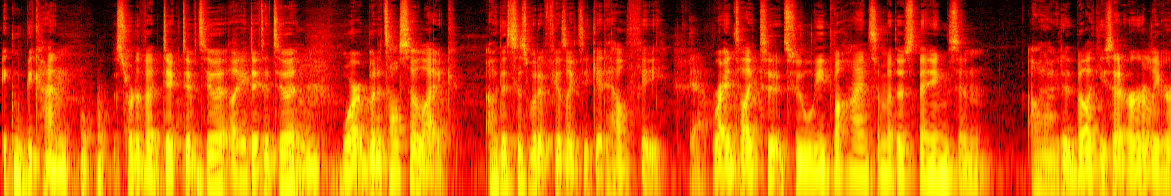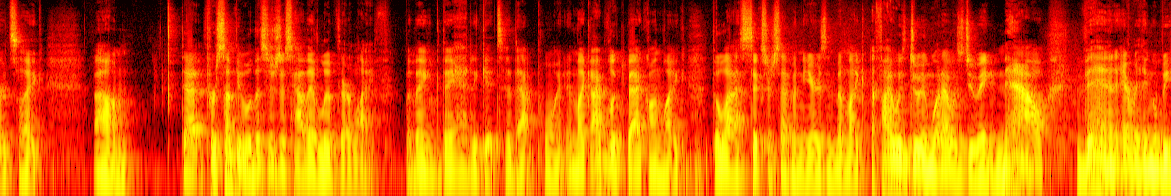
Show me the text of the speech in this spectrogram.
it can become sort of addictive to it like addicted to it where but it's also like oh this is what it feels like to get healthy Yeah. right and to like to, to leave behind some of those things and oh no I did but like you said earlier it's like um, that for some people this is just how they live their life. But they, mm-hmm. they had to get to that point. And like i've looked back on like the last six or seven years and been like if i was doing what i was doing now then everything would be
